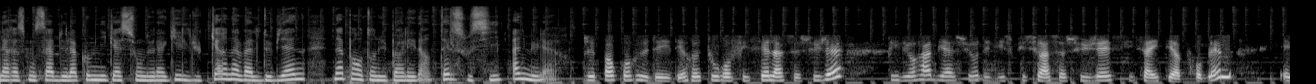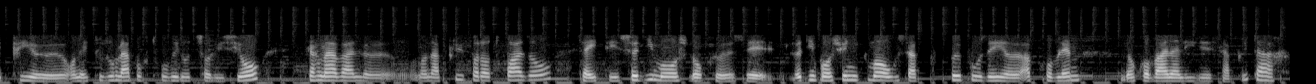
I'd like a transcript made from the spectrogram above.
La responsable de la communication de la guilde du Carnaval de Bienne n'a pas entendu parler d'un tel souci, Anne Muller. J'ai pas encore eu des, des retours officiels à ce sujet. Il y aura bien sûr des discussions à ce sujet si ça a été un problème. Et puis, euh, on est toujours là pour trouver d'autres solutions. Carnaval, euh, on n'en a plus pendant trois ans. Ça a été ce dimanche, donc euh, c'est le dimanche uniquement où ça peut poser un problème. Donc on va analyser ça plus tard.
